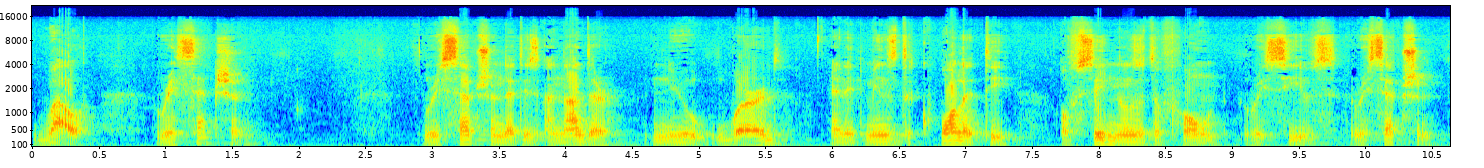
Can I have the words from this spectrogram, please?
well. Reception. Reception, that is another new word, and it means the quality of signals the phone receives. Reception.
